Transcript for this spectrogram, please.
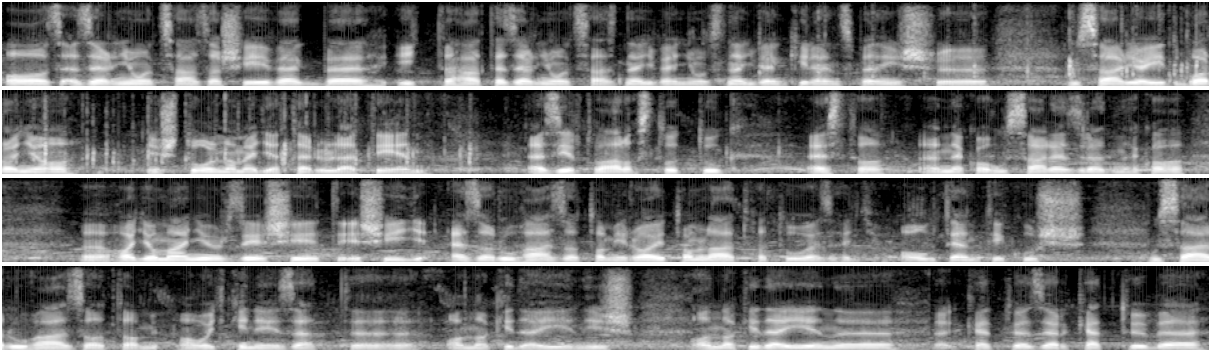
az 1800-as években, így tehát 1848-49-ben is huszárjait Baranya és Tolna megye területén. Ezért választottuk ezt a, ennek a huszárezrednek a hagyományőrzését, és így ez a ruházat, ami rajtam látható, ez egy autentikus huszárruházat, ahogy kinézett annak idején is. Annak idején 2002-ben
